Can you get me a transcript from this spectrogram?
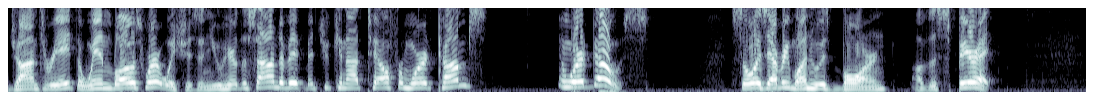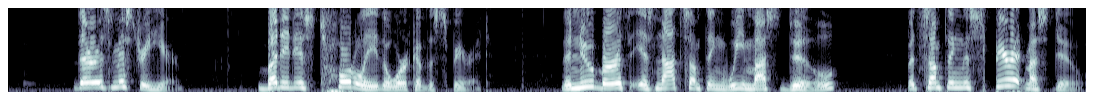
John 3 8, the wind blows where it wishes, and you hear the sound of it, but you cannot tell from where it comes and where it goes. So is everyone who is born of the Spirit. There is mystery here, but it is totally the work of the Spirit. The new birth is not something we must do, but something the Spirit must do.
